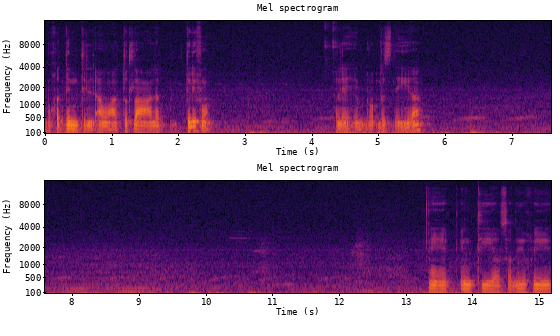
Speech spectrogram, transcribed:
مقدمة أو تطلع على التليفون. خليها بس دقيقة هيك انت يا صديقي.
